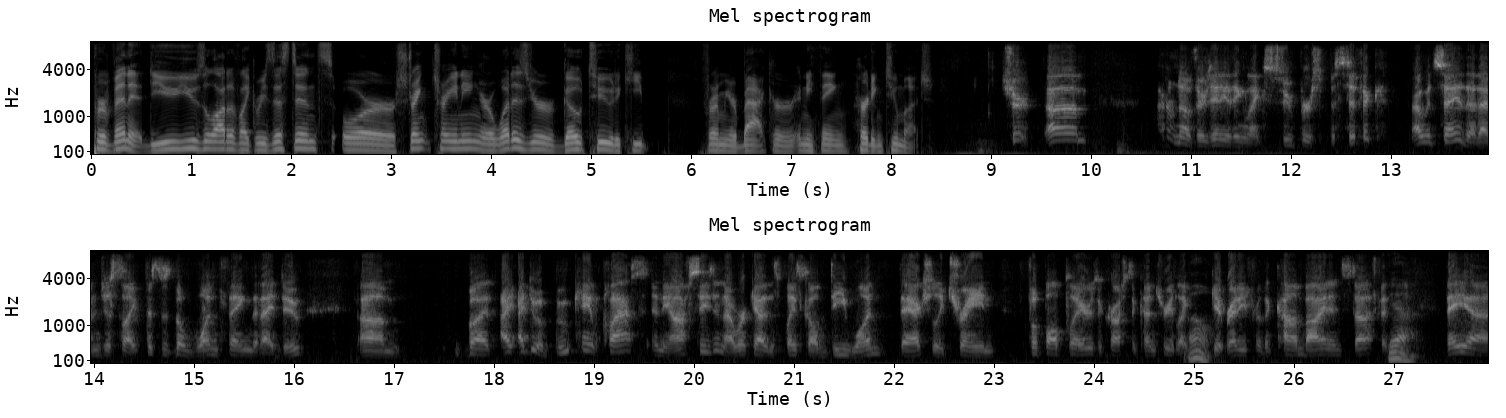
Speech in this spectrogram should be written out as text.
prevent it? Do you use a lot of like resistance or strength training or what is your go-to to keep from your back or anything hurting too much? Sure. Um, I don't know if there's anything like super specific. I would say that I'm just like this is the one thing that I do. Um, but I, I do a boot camp class in the off season. I work out at this place called D1. They actually train football players across the country, like Oh. get ready for the combine and stuff. And Yeah. they, uh,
